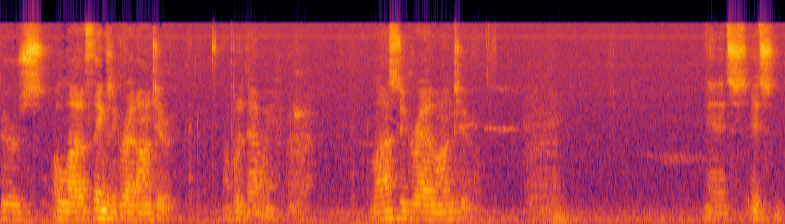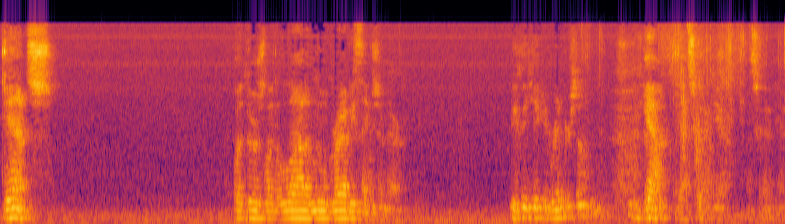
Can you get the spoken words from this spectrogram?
there's a lot of things to grab onto. I'll put it that way. Lots to grab onto. and it's it's dense. But there's like a lot of little grabby things in there. Do you think you could render something? Yeah, yeah, that's a good idea. Good idea.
